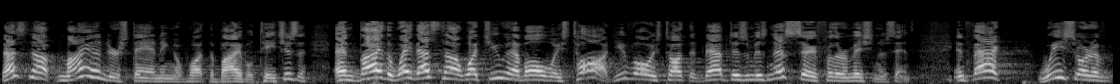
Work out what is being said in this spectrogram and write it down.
That's not my understanding of what the Bible teaches. And by the way, that's not what you have always taught. You've always taught that baptism is necessary for the remission of sins. In fact, we sort of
